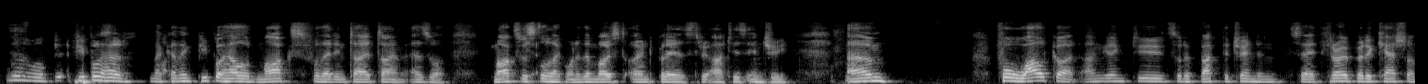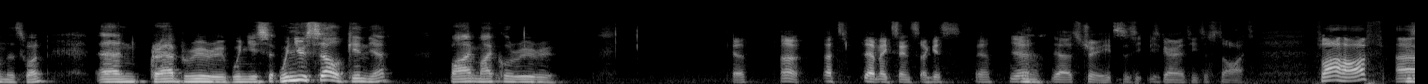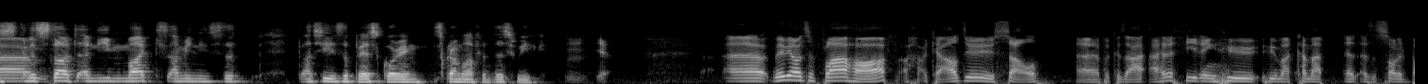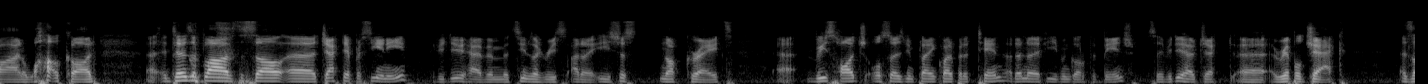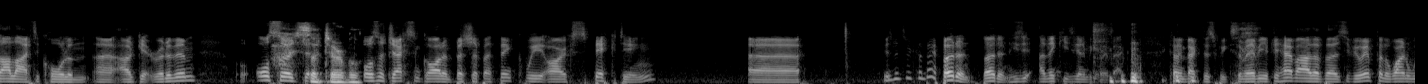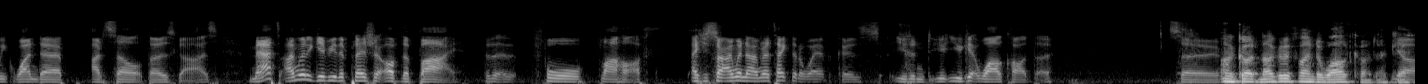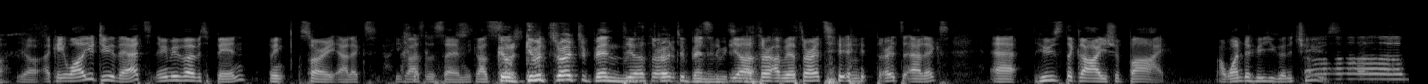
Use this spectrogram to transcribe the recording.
Yeah, well, people had like I think people held Marks for that entire time as well. Marks was Yeah. still like one of the most owned players throughout his injury. Um, for wildcard, I'm going to sort of buck the trend and say throw a bit of cash on this one, and grab Ruru when you when you sell Genia, buy Michael Ruru. Okay. Oh, That's that makes sense, I guess. Yeah. yeah, Yeah. yeah, that's true. He's, he's guaranteed to start. Fly half. He's um, going to start, and he might. I mean, he's the. I see he's the best scoring scrum half of this week. Yeah. Uh, moving on to fly half. Okay, I'll do sell uh, because I, I have a feeling who who might come up as, as a solid buy and a wild card. Uh, in terms of halves to sell, uh, Jack Debreczeni. If you do have him, it seems like Reece. I don't know. He's just not great. Uh, Reece Hodge also has been playing quite a bit of ten. I don't know if he even got off the bench. So if you do have Jack, uh, Rebel Jack, as I like to call him, uh, I'd get rid of him. Also, So terrible. also Jackson Garden Bishop. I think we are expecting. Uh, who's meant to come back? Beauden. Beauden. He's. I think he's going to be coming back. coming back this week. So maybe if you have either of those, if you went for the one week wonder, I'd sell those guys. Matt, I'm going to give you the pleasure of the buy for fly half. Actually, sorry, I'm going to I'm going to take that away because you didn't. You, you get wild card though. So. Oh god, now I've got to find a wild card. Okay. Yeah, yeah. Okay, while you do that, let me move over to Ben. I mean, sorry, Alex. You guys are the same. You guys. Go, give it, throw it to Ben. Yeah, throw, it to Ben. And Yeah, throw, I'm going to throw it to throw it to Alex. Uh, who's the guy you should buy? I wonder who you're going to choose. Um,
